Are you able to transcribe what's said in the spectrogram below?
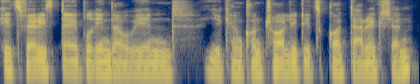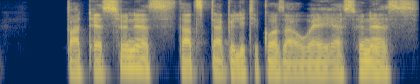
it's very stable in the wind. You can control it. It's got direction. But as soon as that stability goes away, as soon as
